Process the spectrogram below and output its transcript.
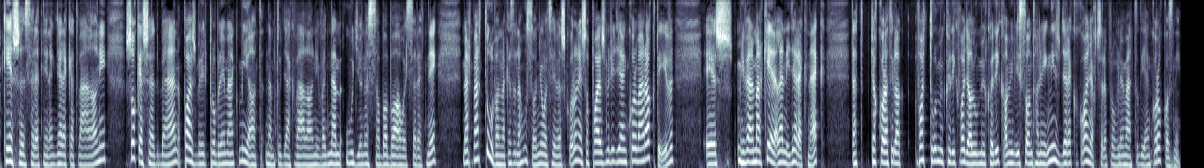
későn szeretnének gyereket vállalni, sok esetben pajzsmirigy problémák miatt nem tudják vállalni, vagy nem úgy jön össze a baba, ahogy szeretnék, mert már túl vannak ezen a 28 éves koron, és a pajzsmirigy ilyenkor már aktív, és mivel már kéne lenni gyereknek, tehát gyakorlatilag vagy túl működik, vagy alul működik, ami viszont, ha még nincs gyerek, akkor anyagcsere problémát tud ilyenkor okozni.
